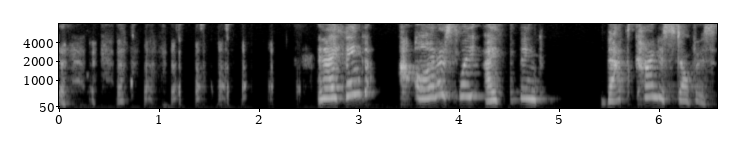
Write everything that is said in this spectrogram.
and I think, honestly, I think that kind of stuff is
